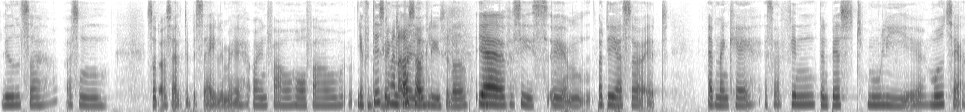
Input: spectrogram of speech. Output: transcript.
lidelser, og sådan, så er der også alt det basale med øjenfarve, hårfarve. Ja, for det skal man også oplyse, eller hvad? Ja, ja. præcis. Øhm, og det er så, at, at man kan altså, finde den bedst mulige øh, modtager.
